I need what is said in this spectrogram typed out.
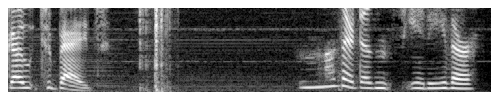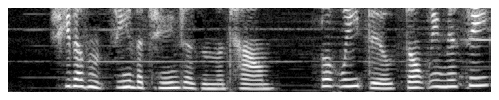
Go to bed. Mother doesn't see it either. She doesn't see the changes in the town. But we do, don't we, Missy?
